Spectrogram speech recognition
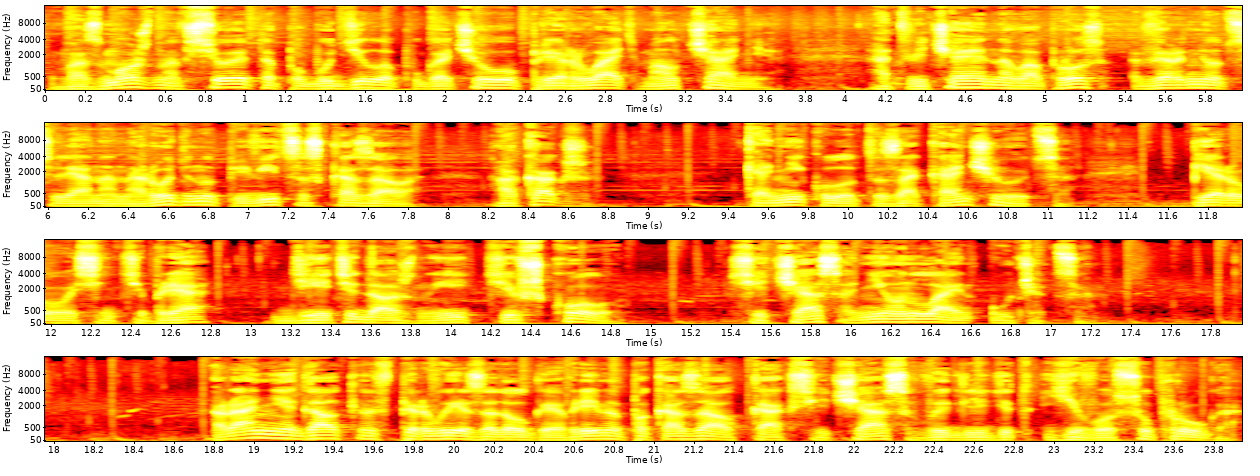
Возможно, все это побудило Пугачеву прервать молчание. Отвечая на вопрос, вернется ли она на родину, певица сказала, «А как же? Каникулы-то заканчиваются. 1 сентября дети должны идти в школу. Сейчас они онлайн учатся». Ранее Галкин впервые за долгое время показал, как сейчас выглядит его супруга.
